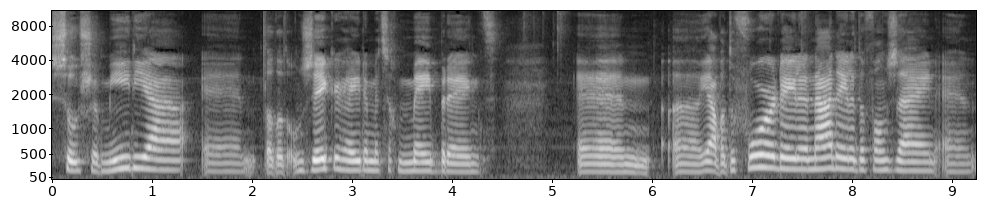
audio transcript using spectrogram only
social media en dat het onzekerheden met zich meebrengt. En eh, ja, wat de voordelen en nadelen daarvan zijn. En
